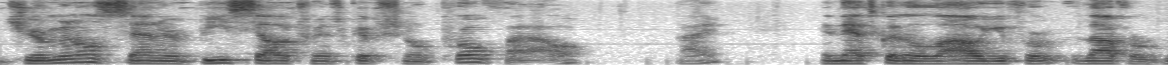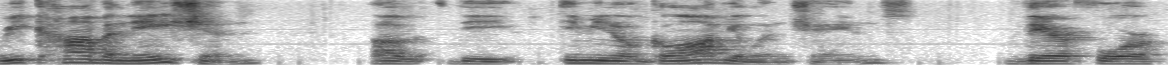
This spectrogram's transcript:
germinal center B cell transcriptional profile, right? And that's going to allow you for allow for recombination of the immunoglobulin chains, therefore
